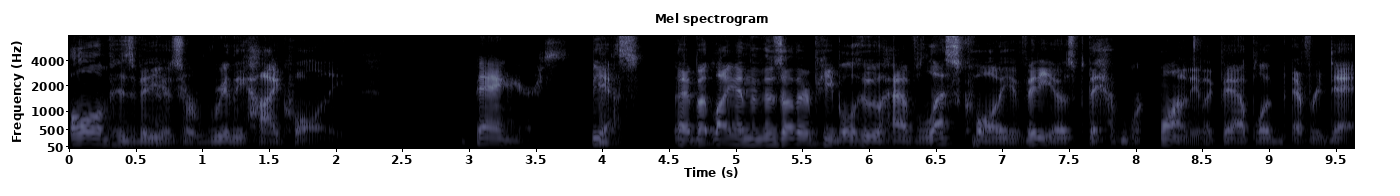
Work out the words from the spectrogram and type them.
all of his videos are really high quality. Bangers. Yes. Uh, but like, and then there's other people who have less quality of videos, but they have more quantity. Like they upload every day.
